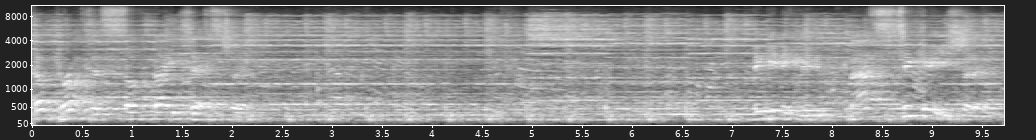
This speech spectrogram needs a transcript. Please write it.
the process of digestion. Beginning with mastication.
